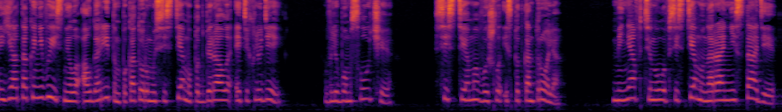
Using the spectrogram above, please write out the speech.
я так и не выяснила алгоритм, по которому система подбирала этих людей. В любом случае, система вышла из-под контроля. Меня втянуло в систему на ранней стадии,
